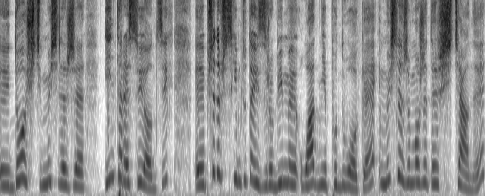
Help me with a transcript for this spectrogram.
y, dość myślę, że interesujących. Y, Przede wszystkim tutaj zrobimy ładnie podłogę, myślę, że może też ściany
